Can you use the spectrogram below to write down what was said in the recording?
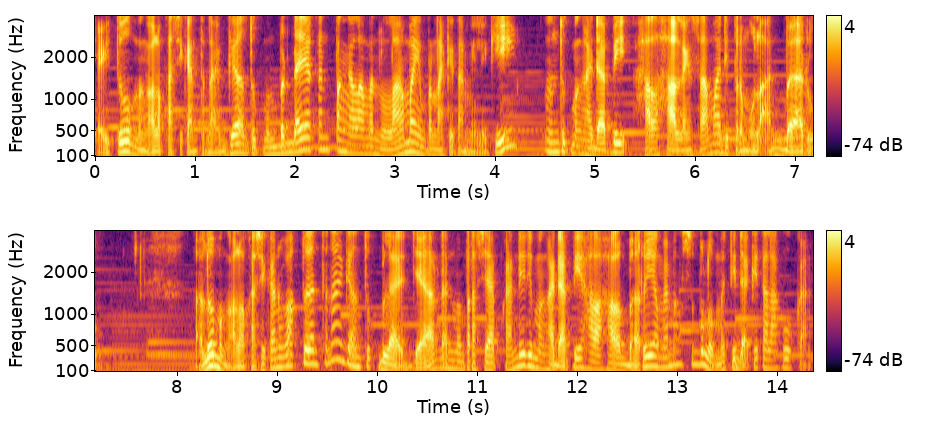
yaitu mengalokasikan tenaga untuk memberdayakan pengalaman lama yang pernah kita miliki untuk menghadapi hal-hal yang sama di permulaan baru. Lalu mengalokasikan waktu dan tenaga untuk belajar dan mempersiapkan diri menghadapi hal-hal baru yang memang sebelumnya tidak kita lakukan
